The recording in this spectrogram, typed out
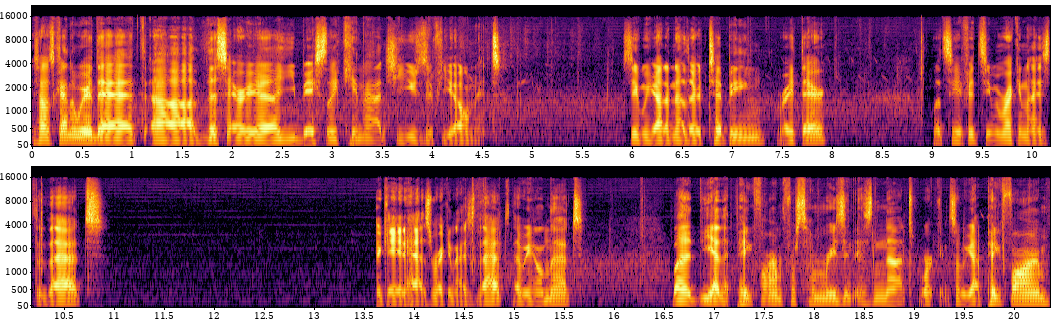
So it's kind of weird that uh, this area you basically cannot use if you own it. See, we got another tipping right there. Let's see if it's even recognized that. Okay, it has recognized that, that we own that. But yeah, the pig farm for some reason is not working. So we got pig farm,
